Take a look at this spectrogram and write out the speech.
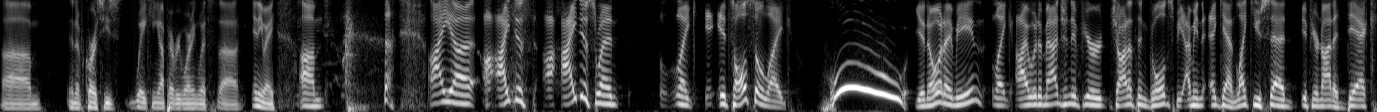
Um, and of course, he's waking up every morning with, uh, anyway. Um, I, uh, I just, I just went like, it's also like, whoo, you know what I mean? Like, I would imagine if you're Jonathan Goldsbie, I mean, again, like you said, if you're not a dick,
